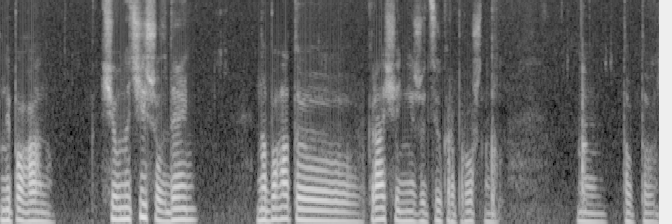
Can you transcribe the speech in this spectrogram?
непогано. Що вночі, що вдень. Набагато краще, ніж оцю крапрошну. Ну, тобто,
